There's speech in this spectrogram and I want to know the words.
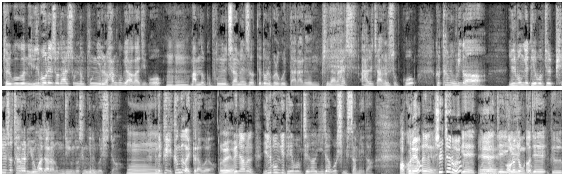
결국은 일본에서도 할 수 없는 폭리를 한국에 와가지고 음흠. 맘 놓고 폭리를 취하면서 떼돈을 벌고 있다라는 비난을 할 수, 하지 않을 수 없고 그렇다면 우리가 일본계 대법체를 피해서 차라리 이용하자라는 움직임도 생기는 것이죠. 음. 근데 그게 근거가 있더라고요. 왜요? 왜냐하면 일본계 대법체가 이자가 훨씬 비쌉니다. 아 그래요? 어, 예. 실제로요? 예, 우리가 예. 이제 어느 정도? 어제 그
